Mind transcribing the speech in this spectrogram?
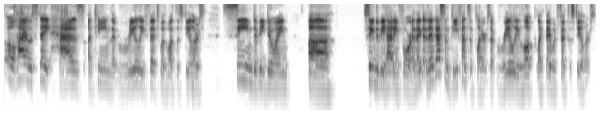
Ohio State has a team that really fits with what the Steelers seem to be doing, uh, seem to be heading for, and they, they've got some defensive players that really look like they would fit the Steelers.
